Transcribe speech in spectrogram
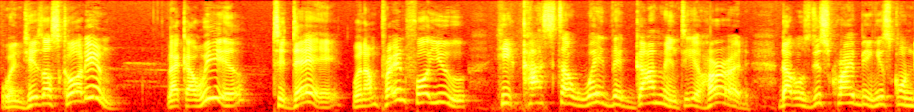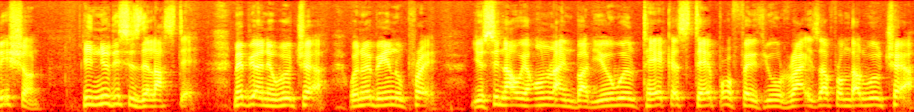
when Jesus called him, like I will today, when I'm praying for you, he cast away the garment he heard that was describing his condition. He knew this is the last day. Maybe you're in a wheelchair. When we begin to pray, you see now we are online, but you will take a step of faith. You will rise up from that wheelchair.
